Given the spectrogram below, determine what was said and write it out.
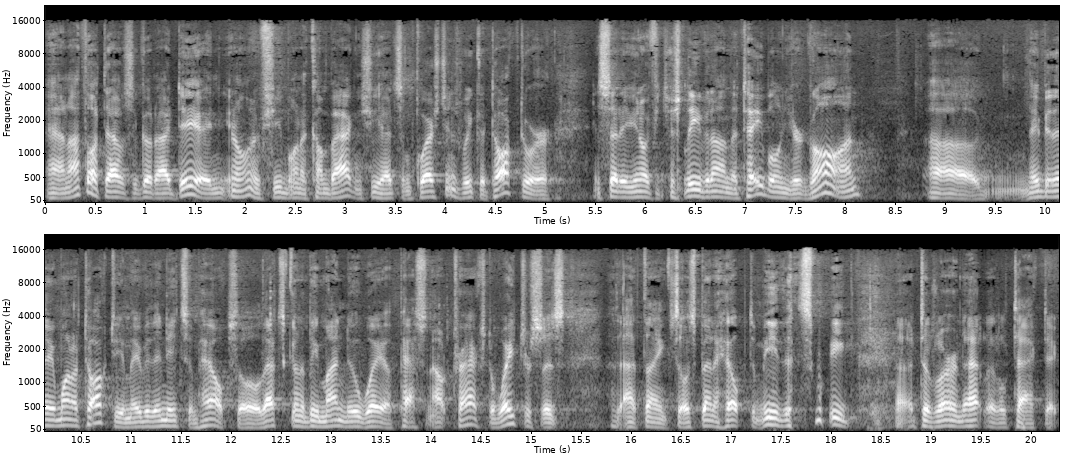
And I thought that was a good idea. And, you know, if she'd want to come back and she had some questions, we could talk to her. Instead of, you know, if you just leave it on the table and you're gone, uh, maybe they want to talk to you. Maybe they need some help. So that's going to be my new way of passing out tracts to waitresses, I think. So it's been a help to me this week uh, to learn that little tactic.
